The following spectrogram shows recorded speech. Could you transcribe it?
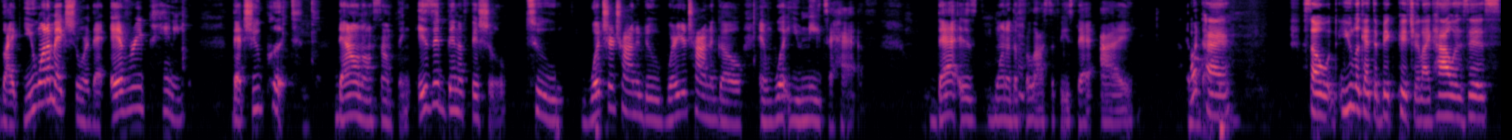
Like you want to make sure that every penny that you put down on something is it beneficial to what you're trying to do, where you're trying to go, and what you need to have. That is one of the mm. philosophies that I am Okay. adopting. So you look at the big picture, like how is this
